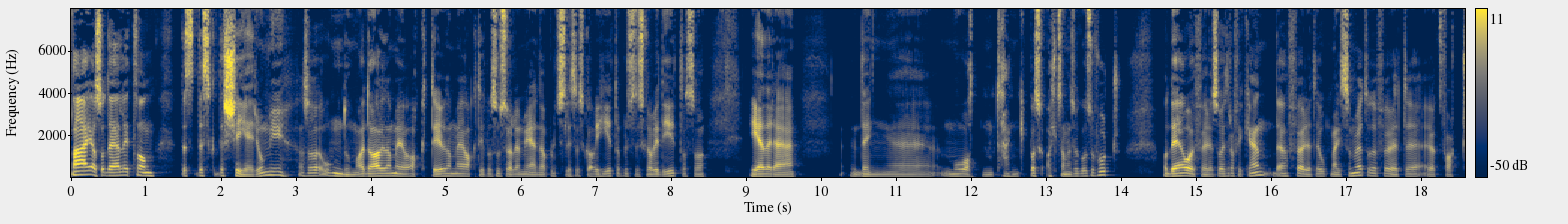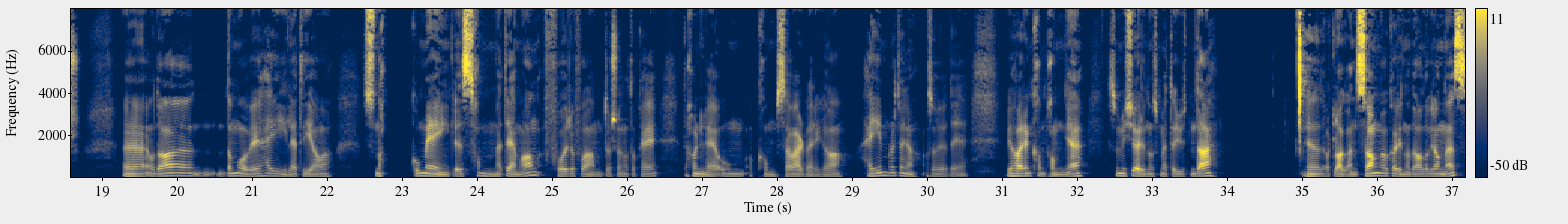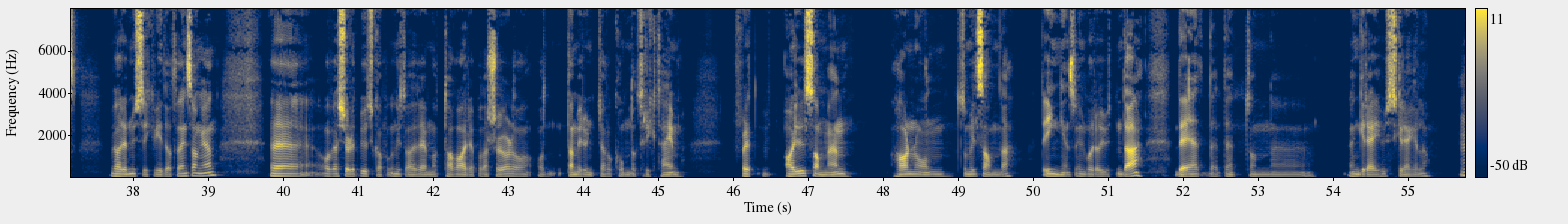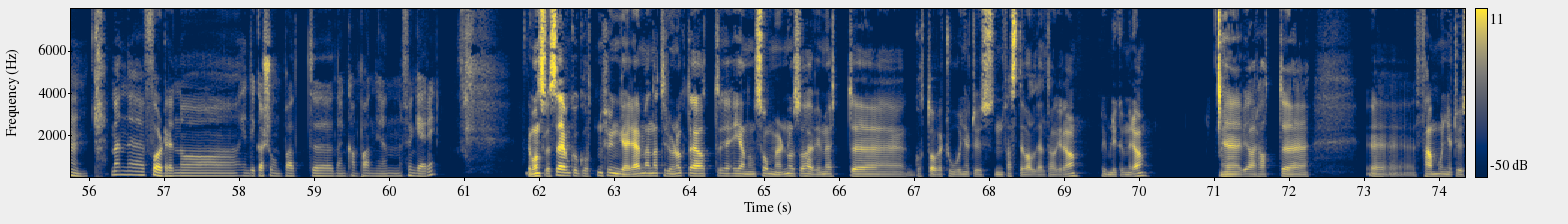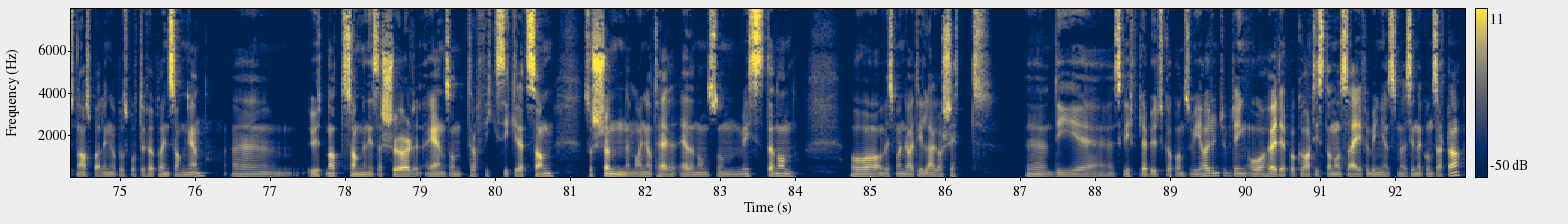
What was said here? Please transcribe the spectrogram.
Nei, altså det er litt sånn Det, det, det skjer jo mye. Altså Ungdommer i dag de er jo aktive, de er aktive på sosiale medier. Plutselig så skal vi hit, og plutselig skal vi dit. Og så er det den eh, måten å tenke på Alt sammen skal gå så fort. Og Det overføres også i trafikken. Det fører til oppmerksomhet, og det fører til økt fart. Eh, og da, da, må vi hele tida snakke om egentlig de samme temaene for å få dem til å skjønne at ok, det handler om å komme seg velberga hjem, annet. Altså det, vi har en kampanje som vi kjører nå som heter Uten deg. Uh, det ble laga en sang av Karina Dahl og Grannes. Vi har en musikkvideo til den sangen. Eh, og vi har kjørt et budskap om nytta det med å ta vare på deg sjøl og, og dem rundt deg for å komme dere trygt hjem. For alle sammen har noen som vil sammen deg. Det er ingen som vil være uten deg. Det, det, det er sånn, uh, en grei huskeregel. da. Mm. Men uh, får dere noen indikasjon på at den kampanjen fungerer? Det er vanskelig å se hvor godt den fungerer, men jeg tror nok det at gjennom sommeren nå så har vi møtt godt over 200 000 festivaldeltakere publikummere. Eh, vi har hatt 500 000 avspillinger på Spotify på den sangen. Uh, uten at sangen i seg sjøl er en sånn trafikksikkerhetssang, så skjønner man at her er det noen som mister noen. Og hvis man da i tillegg har sett uh, de skriftlige budskapene som vi har rundt omkring, og hører på hva artistene sier i forbindelse med sine konserter,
